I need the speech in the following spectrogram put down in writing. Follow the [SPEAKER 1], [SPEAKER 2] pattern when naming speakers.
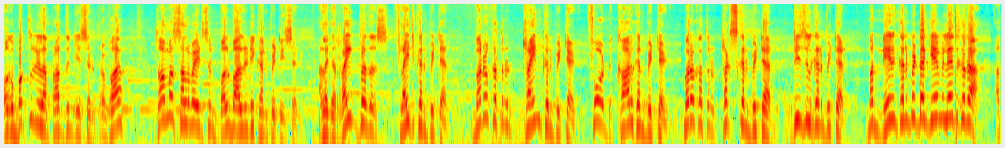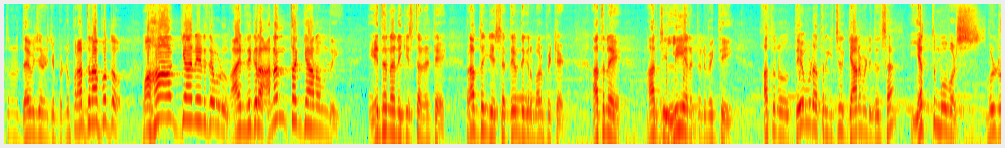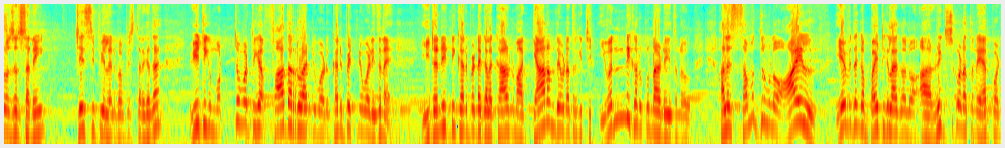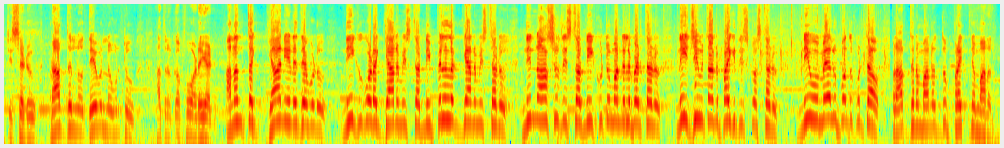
[SPEAKER 1] ఒక భక్తుడు ఇలా ప్రార్థన చేశాడు ప్రభా Thomas Alva Edison bulb already కనిపెట్టేశాడు. అలాగే రైట్ బ్రదర్స్ ఫ్లైట్ కనిపెట్టారు. మరొక అతను ట్రైన్ కనిపెట్టాడు ఫోర్డ్ కారు కనిపెట్టాడు మరొక అతను ట్రక్స్ కనిపెట్టారు డీజిల్ కనిపెట్టారు. మరి నేను కనిపెట్టాక ఏమి లేదు కదా? అతను దైవజనుడు చెప్పాడు నువ్వు ప్రార్థన ఆపొద్దు. మహాజ్ఞాని దేవుడు ఆయన దగ్గర అనంత జ్ఞానం ఉంది. ఏదైనా నీకు ఇస్తాడంటే ప్రార్థన చేశాడు దేవుని దగ్గర మొరపెట్టాడు. అతనే ఆర్జీ లీ అనేటువంటి వ్యక్తి అతను దేవుడు అతనికి ఇచ్చిన జ్ఞానం ఏంటి తెలుసా? ఎత్ మూవర్స్ బుల్డ్రోజర్స్ అని జేసీపీలు అని పంపిస్తారు కదా. వీటికి మొట్టమొదటిగా ఫాదర్ లాంటి వాడు కనిపెట్టిన వాడు ఇతనే. వీటన్నిటిని కనిపెట్టగల కారణం ఆ జ్ఞానం దేవుడు అతనికి ఇచ్చి ఇవన్నీ కనుక్కున్నాడు ఇతను. అలాగే సముద్రంలో ఆయిల్ ఏ విధంగా బయటికి లాగాలో ఆ రిగ్స్ కూడా అతను ఏర్పాటు చేశాడు. ప్రార్థనలో దేవుల్లో ఉంటూ అతను గొప్పవాడయ్యాడు అనంత జ్ఞాని అనే దేవుడు నీకు కూడా జ్ఞానం ఇస్తాడు. నీ పిల్లలకు జ్ఞానం ఇస్తాడు. నిన్ను ఆస్వాదిస్తాడు నీ కుటుంబాన్ని నిలబెడతాడు. నీ జీవితాన్ని పైకి తీసుకొస్తాడు. నీవు మేలు పొందుకుంటావు. ప్రార్థన మానొద్దు ప్రయత్నం మానొద్దు.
